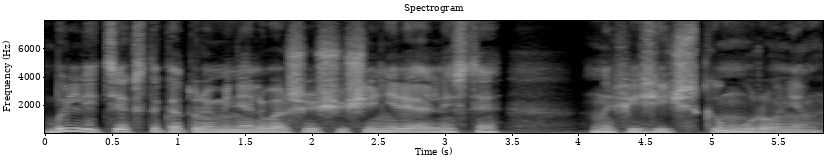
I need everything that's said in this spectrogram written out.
Были ли тексты, которые меняли ваши ощущения реальности – на физическом уровне.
